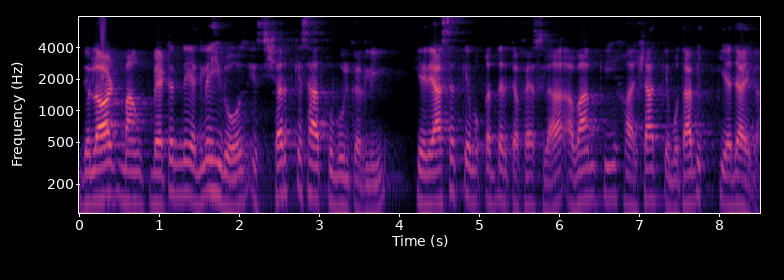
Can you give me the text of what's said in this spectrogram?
جو لارڈ ماؤنٹ بیٹن نے اگلے ہی روز اس شرط کے ساتھ قبول کر لی کہ ریاست کے مقدر کا فیصلہ عوام کی خواہشات کے مطابق کیا جائے گا۔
